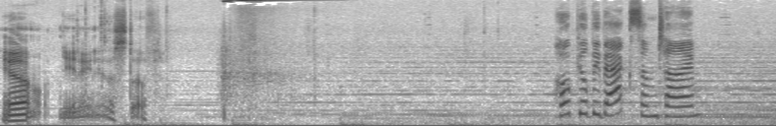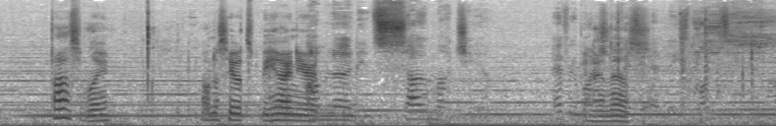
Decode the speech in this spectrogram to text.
Yeah, I don't need any of this stuff. Hope you'll be back sometime. Possibly. I want to see what's behind your... I'm learning so much here. Everyone should us. visit at least once in their life.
